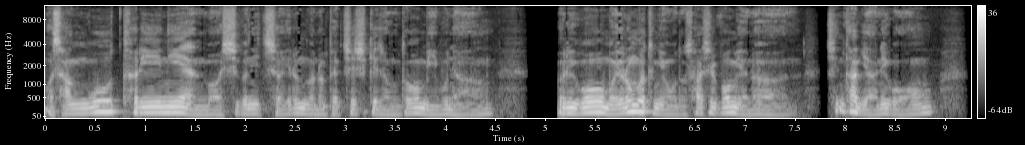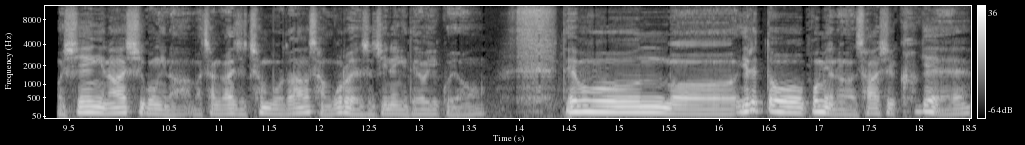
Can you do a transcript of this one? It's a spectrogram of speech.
뭐 삼구, 트리니엔, 뭐 시그니처 이런 거는 170개 정도 미분양 그리고 뭐 이런 같은 경우도 사실 보면은 신탁이 아니고 뭐 시행이나 시공이나 마찬가지 전부 다 삼구로 해서 진행이 되어 있고요. 대부분 뭐 이래 또 보면은 사실 크게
